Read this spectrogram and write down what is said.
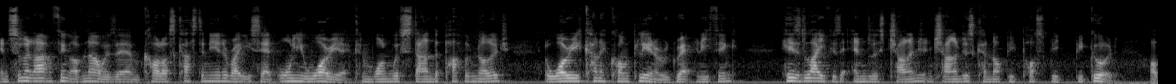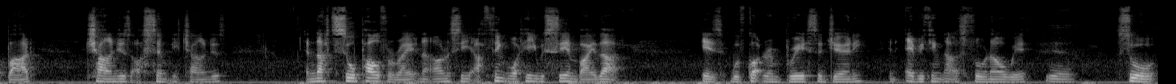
And something that I think of now is um, Carlos Castaneda, right? He said, "Only a warrior can one withstand the path of knowledge. A warrior cannot complain or regret anything. His life is an endless challenge, and challenges cannot be possibly be good or bad. Challenges are simply challenges." And that's so powerful, right? And honestly, I think what he was saying by that is we've got to embrace the journey and everything that that is thrown our way. Yeah. So,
